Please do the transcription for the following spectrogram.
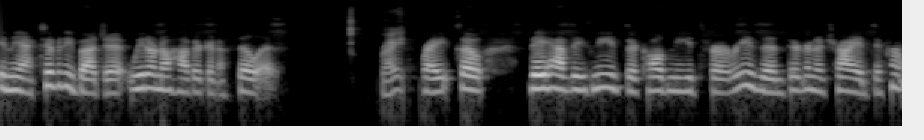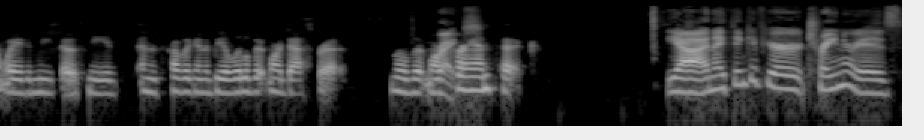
in the activity budget, we don't know how they're going to fill it. Right. Right. So they have these needs. They're called needs for a reason. They're going to try a different way to meet those needs. And it's probably going to be a little bit more desperate, a little bit more right. frantic. Yeah. And I think if your trainer is,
